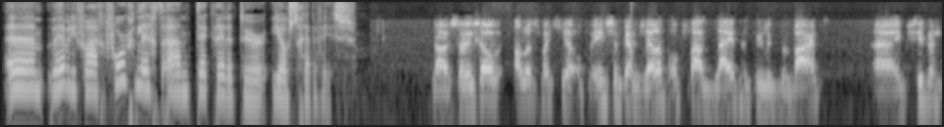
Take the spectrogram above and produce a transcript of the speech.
Ehm, we hebben die vraag voorgelegd aan tech-redacteur Joost Gerdevis. Nou, sowieso alles wat je op Instagram zelf opslaat blijft natuurlijk bewaard. Eh, in principe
